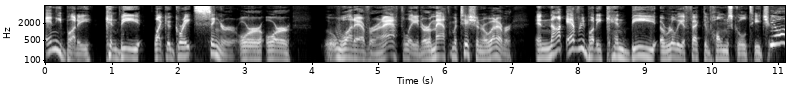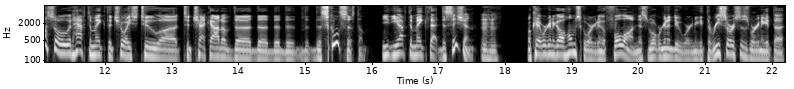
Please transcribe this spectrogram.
anybody can be like a great singer or or whatever, an athlete or a mathematician or whatever. And not everybody can be a really effective homeschool teacher. You also would have to make the choice to uh, to check out of the the the the, the, the school system. You, you have to make that decision. Mm-hmm. Okay, we're going to go homeschool. We're going to go full on. This is what we're going to do. We're going to get the resources. We're going to get the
